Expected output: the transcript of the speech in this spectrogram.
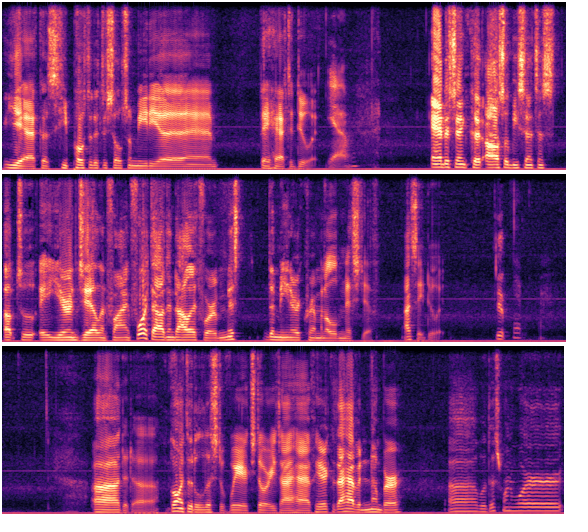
Yeah, because he posted it to social media and they had to do it. Yeah. Anderson could also be sentenced up to a year in jail and fined four thousand dollars for misdemeanor criminal mischief. I say do it. yep. Yep. Uh, da-da. going through the list of weird stories I have here because I have a number. Uh, will this one work?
